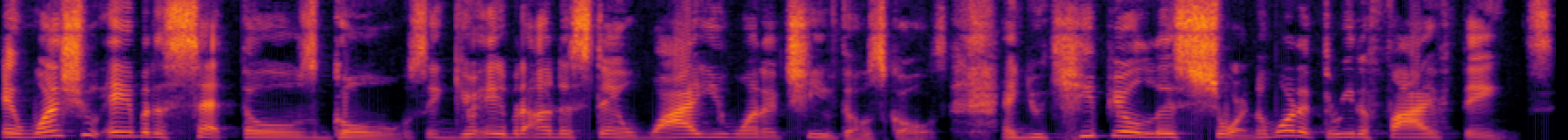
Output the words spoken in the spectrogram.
And once you're able to set those goals and you're able to understand why you want to achieve those goals and you keep your list short, no more than three to five things.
